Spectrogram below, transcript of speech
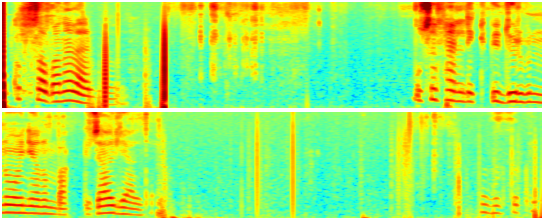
Dokuzsa bana ver bunu. Bu seferlik bir dürbünle oynayalım bak. Güzel geldi. Hızlı sıkıyor.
